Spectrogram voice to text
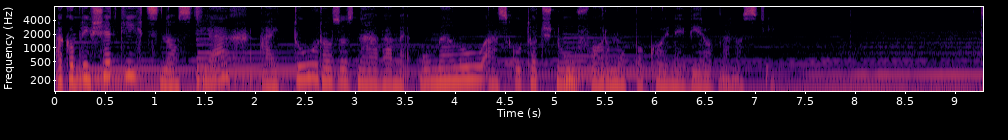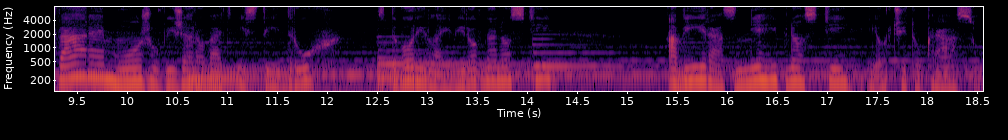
Ako pri všetkých cnostiach, aj tu rozoznávame umelú a skutočnú formu pokojnej vyrovnanosti. Tváre môžu vyžarovať istý druh zdvorilej vyrovnanosti a výraz nehybnosti i určitú krásu.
